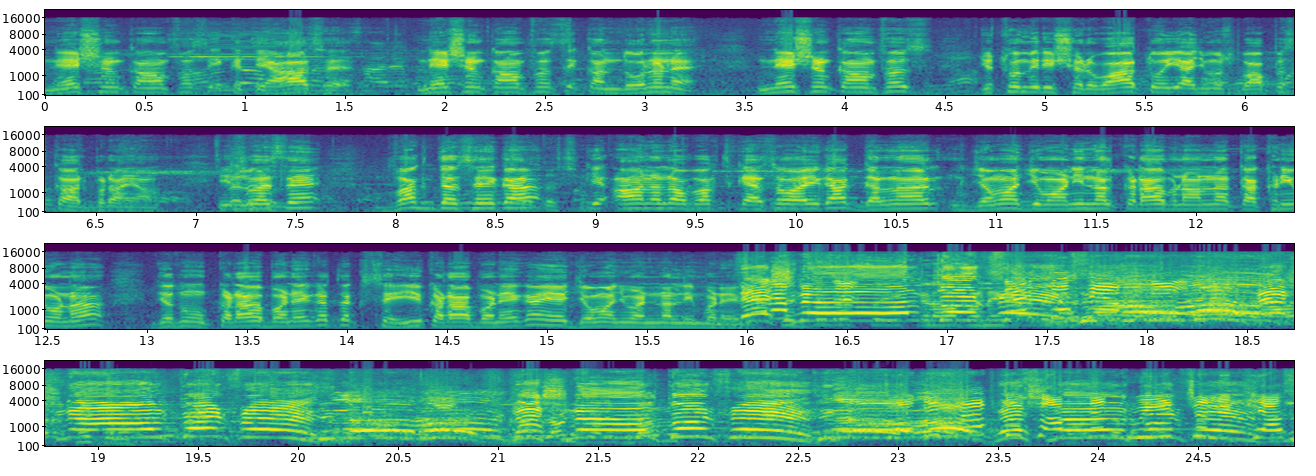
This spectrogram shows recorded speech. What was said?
ਨੈਸ਼ਨਲ ਕਾਨਫਰੰਸ ਇੱਕ ਇਤਿਹਾਸ ਹੈ। ਨੈਸ਼ਨਲ ਕਾਨਫਰੰਸ ਇੱਕ ਅੰਦੋਲਨ ਹੈ। ਨੈਸ਼ਨਲ ਕਾਨਫਰੰਸ ਜਿੱਥੋਂ ਮੇਰੀ ਸ਼ੁਰੂਆਤ ਹੋਈ ਅੱਜ ਮੈਂ ਵਾਪਸ ਘਰ ਪਰ ਆਇਆ ਇਸ ਵਾਸਤੇ ਵਕਤ ਦੱਸੇਗਾ ਕਿ ਆਉਣ ਵਾਲਾ ਵਕਤ ਕੈਸਾ ਹੋਏਗਾ? ਗੱਲਾਂ ਜਵਾਂ ਜਵਾਨੀ ਨਾਲ ਕੜਾ ਬਣਾਉਣ ਨਾਲ ਕੱਖ ਨਹੀਂ ਹੋਣਾ। ਜਦੋਂ ਕੜਾ ਬਣੇਗਾ ਤਾਂ ਸਹੀ ਕੜਾ ਬਣੇਗਾ ਇਹ ਜਵਾਂ ਜਵਾਨੀ ਨਾਲ ਨਹੀਂ ਬਣੇਗਾ। ਨੈਸ਼ਨਲ ਕਾਨਫਰੰਸ ਨੈਸ਼ਨਲ ਕਾਨਫਰੰਸ ਨੈਸ਼ਨਲ ਕਾਨਫਰੰਸ ਨੈਸ਼ਨਲ ਕਾਨਫਰੰਸ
